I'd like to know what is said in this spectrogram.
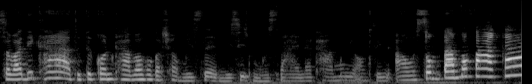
สวัสดีค่ะ ทุกทุกๆคนค่ะมาพบกับช่องมิสเตอร์มิสซิสหมูสายนะคะมื่อนี้ออมสินเอาส้มตำมาฝากค่ะ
